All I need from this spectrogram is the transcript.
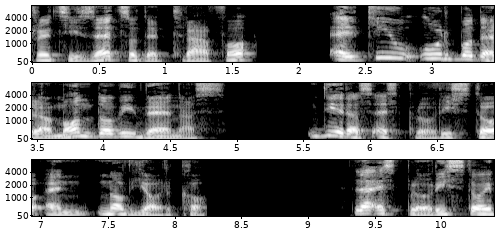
precisezzo de trafo el kiu urbo de la mondo vi venas, diras esploristo en Noviorco. La esploristoi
